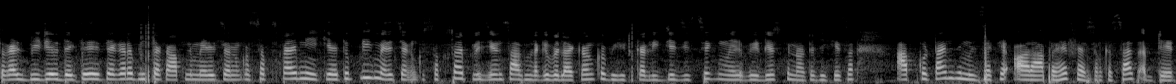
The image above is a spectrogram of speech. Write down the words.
तो गाइस वीडियो देखते देखते अगर अभी तक आपने मेरे चैनल को सब्सक्राइब नहीं किया है तो प्लीज़ मेरे चैनल को सब्सक्राइब कीजिए साथ में लगे बेल आइकन को भी हिट कर लीजिए, जिससे कि मेरे वीडियोज़ की नोटिफिकेशन आपको टाइम से मिल सके और आप रहे फ़ैशन के साथ अपडेट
